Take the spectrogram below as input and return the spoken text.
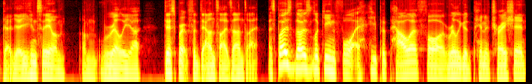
okay, yeah, you can see I'm, I'm really uh, desperate for downsides, aren't I? I suppose those looking for a heap of power for really good penetration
